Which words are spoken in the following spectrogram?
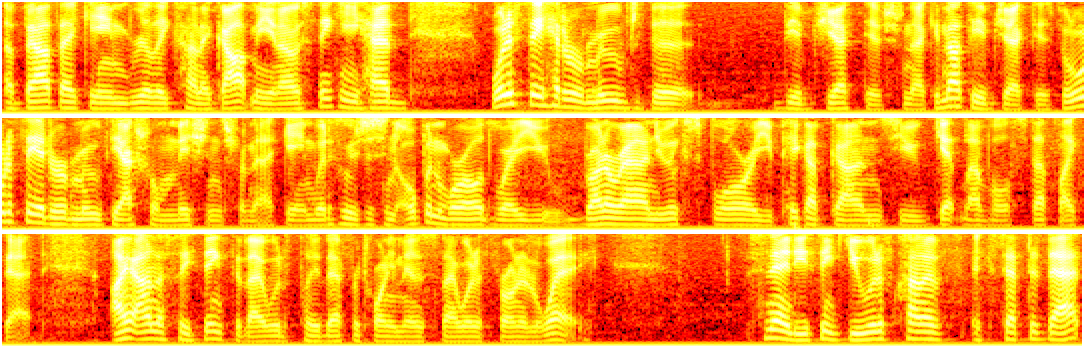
about that game really kind of got me? And I was thinking, had what if they had removed the the objectives from that game? Not the objectives, but what if they had removed the actual missions from that game? What if it was just an open world where you run around, you explore, you pick up guns, you get levels, stuff like that? I honestly think that I would have played that for 20 minutes and I would have thrown it away. Sinan, do you think you would have kind of accepted that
